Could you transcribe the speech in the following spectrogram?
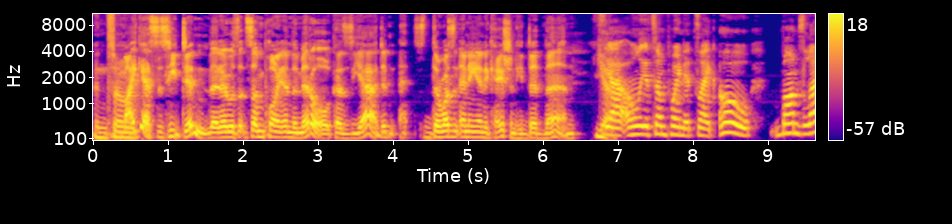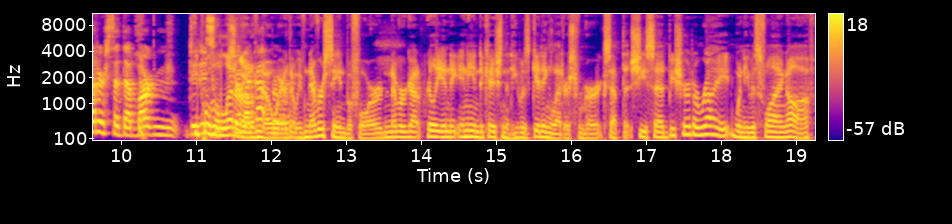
And so My guess is he didn't. That it was at some point in the middle. Because yeah, it didn't there wasn't any indication he did then. Yeah, Yeah. only at some point it's like, oh, mom's letter said that Martin he didn't pulls a letter out of nowhere or- that we've never seen before. Never got really indi- any indication that he was getting letters from her, except that she said, "Be sure to write" when he was flying off.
